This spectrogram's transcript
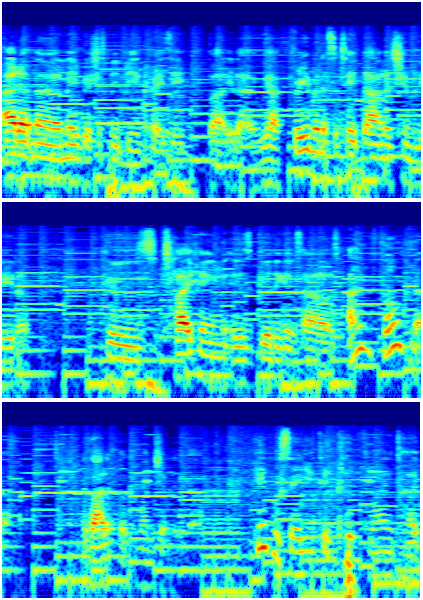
I don't know, maybe it's just me being crazy, but you know, we have three minutes to take down a gym leader whose typing is good against ours. I'm Falkner, the Violet Pokemon gym leader. People say you can clip flying type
